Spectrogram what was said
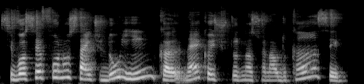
Se você for no site do INCA, né, que é o Instituto Nacional do Câncer,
